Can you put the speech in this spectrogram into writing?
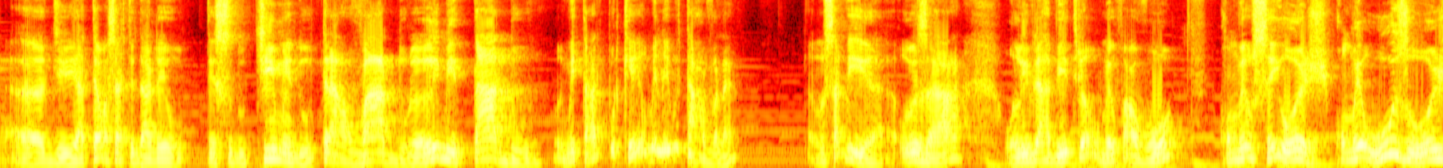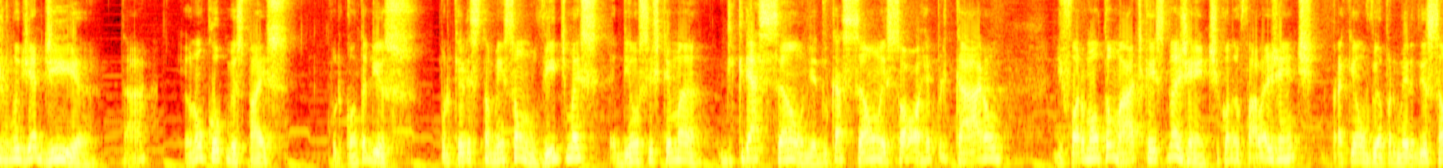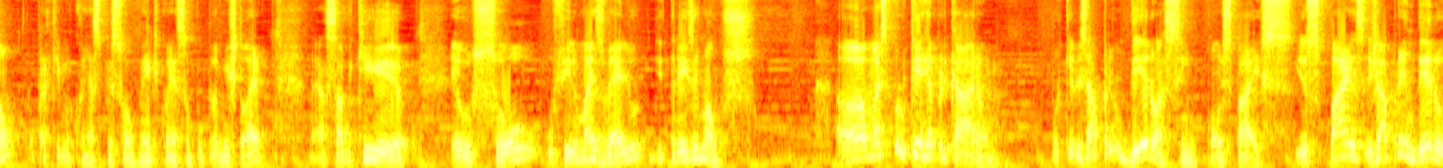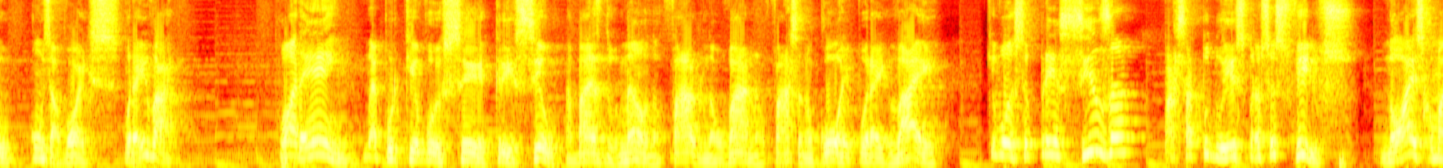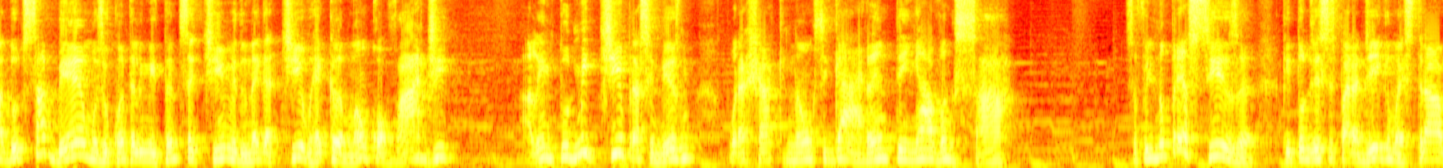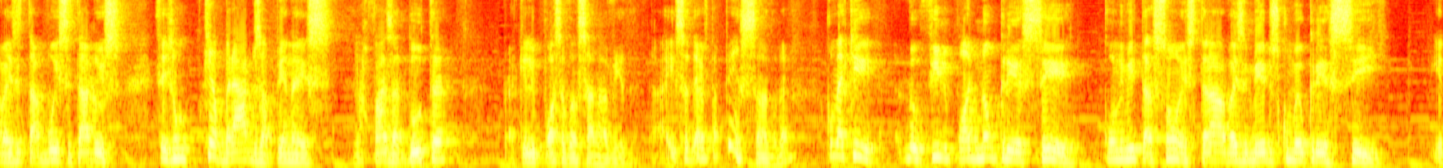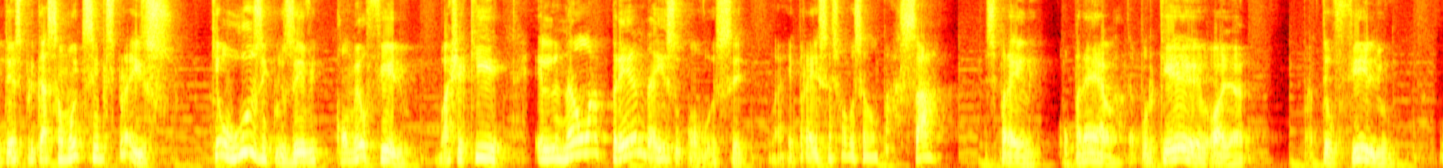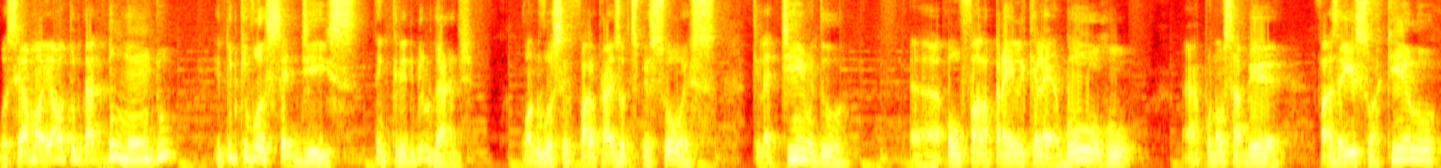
uh, de até uma certa idade eu ter sido tímido, travado, limitado, limitado porque eu me limitava, né? Eu não sabia usar o livre-arbítrio ao meu favor como eu sei hoje, como eu uso hoje no dia a dia, tá? Eu não culpo meus pais por conta disso, porque eles também são vítimas de um sistema de criação, de educação e só replicaram de forma automática isso na gente. Quando eu falo a gente, para quem ouviu a primeira edição, para quem me conhece pessoalmente, conhece um pouco da minha história, né, sabe que eu sou o filho mais velho de três irmãos. Uh, mas por que replicaram? Porque eles já aprenderam assim com os pais. E os pais já aprenderam com os avós. Por aí vai. Porém, não é porque você cresceu na base do não, não fala, não vá, não faça, não corra e por aí vai, que você precisa passar tudo isso para os seus filhos. Nós, como adultos, sabemos o quanto é limitante ser tímido, negativo, reclamão, covarde. Além de tudo, mentir para si mesmo por achar que não se garante em avançar. Seu filho não precisa que todos esses paradigmas, travas e tabus citados sejam quebrados apenas na fase adulta para que ele possa avançar na vida. Aí você deve estar pensando, né? Como é que meu filho pode não crescer com limitações, travas e medos como eu cresci? E eu tenho uma explicação muito simples para isso, que eu uso inclusive com meu filho. Basta que ele não aprenda isso com você. Né? E para isso é só você não passar isso para ele ou para ela. Até porque, olha, para teu filho, você é a maior autoridade do mundo e tudo que você diz tem credibilidade. Quando você fala para as outras pessoas que ele é tímido, uh, ou fala para ele que ele é burro, uh, por não saber fazer isso ou aquilo,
